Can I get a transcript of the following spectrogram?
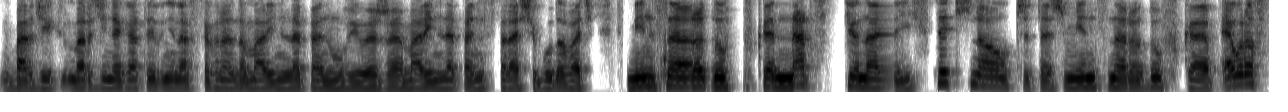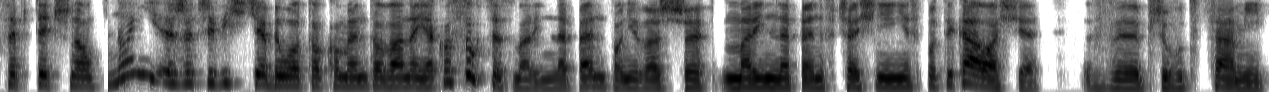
bardziej, bardziej negatywnie nastawione do Marine Le Pen mówiły, że Marine Le Pen stara się budować międzynarodówkę nacjonalistyczną, czy też międzynarodówkę eurosceptyczną. No i rzeczywiście było to komentowane jako sukces Marine Le Pen, ponieważ Marine Le Pen wcześniej nie spotykała się z przywódcami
